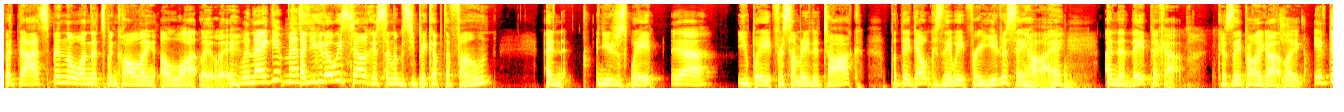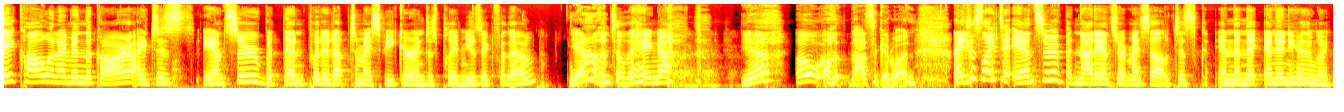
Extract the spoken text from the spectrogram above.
But that's been the one that's been calling a lot lately. When I get messages, And you can always tell because sometimes you pick up the phone and and you just wait. yeah. You wait for somebody to talk, but they don't because they wait for you to say hi, and then they pick up because they probably got like If they call when I'm in the car, I just answer, but then put it up to my speaker and just play music for them yeah until they hang up. yeah oh, oh, that's a good one. I just like to answer it, but not answer it myself. Just and then they and then you hear them going,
